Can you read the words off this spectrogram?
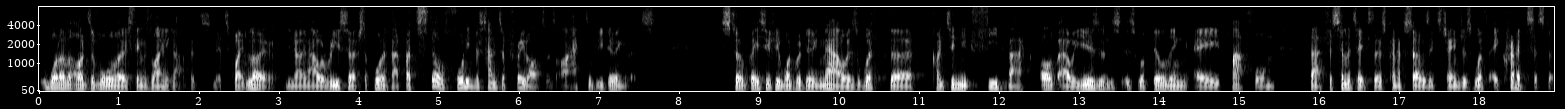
what are the odds of all those things lining up? It's it's quite low, you know, and our research supported that. But still, 40% of freelancers are actively doing this. So basically, what we're doing now is with the continued feedback of our users, is we're building a platform that facilitates those kind of service exchanges with a credit system.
